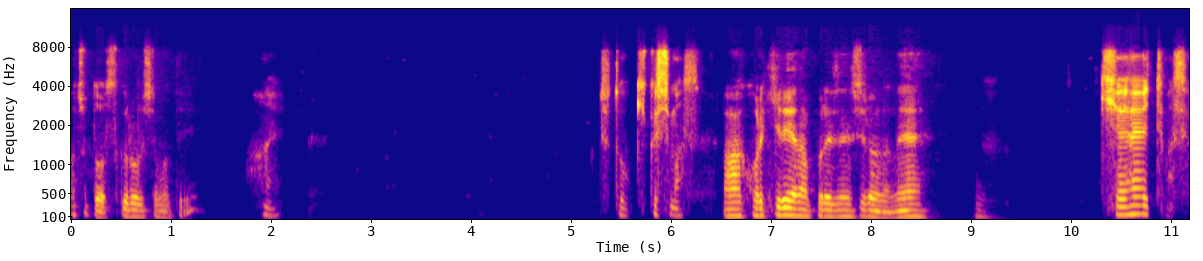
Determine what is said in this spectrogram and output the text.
あ、ちょっとスクロールしてもらっていい？はい。ちょっと大きくします。あー、これ綺麗なプレゼン資料だね。気合入ってます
